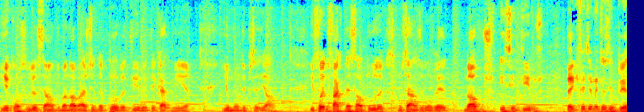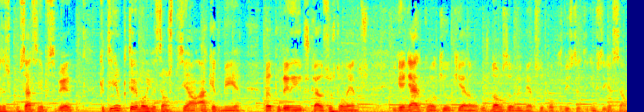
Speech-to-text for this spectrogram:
e a consolidação de uma nova agenda colaborativa entre a academia e o mundo empresarial. E foi de facto nessa altura que se começaram a desenvolver novos incentivos para que efetivamente as empresas começassem a perceber que tinham que ter uma ligação especial à academia para poderem ir buscar os seus talentos e ganhar com aquilo que eram os novos desenvolvimentos do ponto de vista de investigação.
